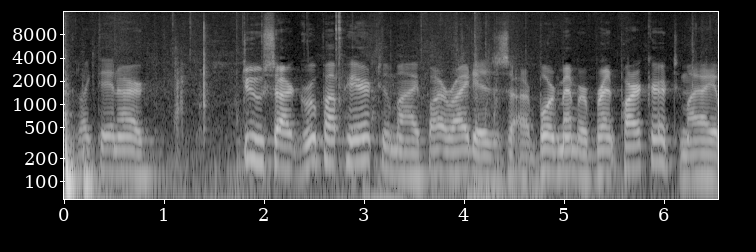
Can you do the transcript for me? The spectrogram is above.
I'd like to introduce our group up here. To my far right is our board member Brent Parker. To my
